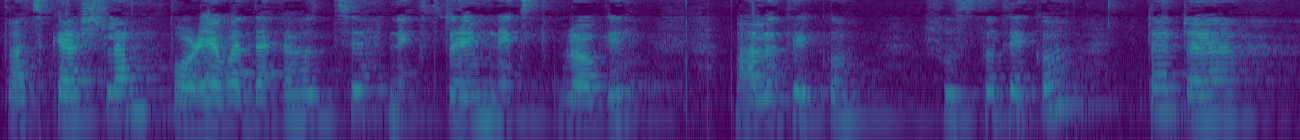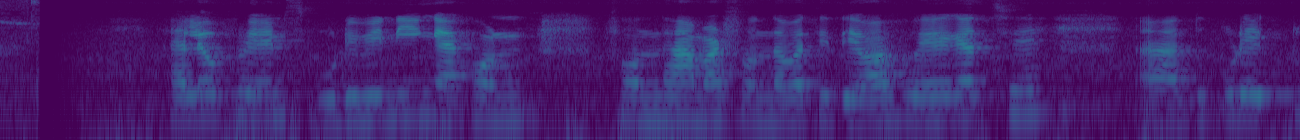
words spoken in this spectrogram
তো আজকে আসলাম, পরে আবার দেখা হচ্ছে নেক্সট টাইম নেক্সট ব্লগে ভালো থেকো, সুস্থ থেকো, tata. Hello friends good evening এখন সন্ধ্যা, আমার সন্ধ্যাবাতি দেওয়া হয়ে গেছে। দুপুরে একটু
